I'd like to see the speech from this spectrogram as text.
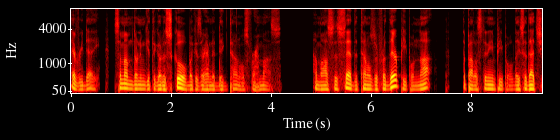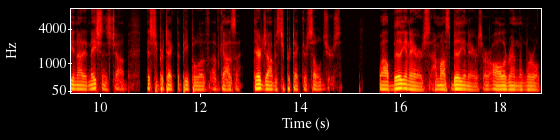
every day. Some of them don't even get to go to school because they're having to dig tunnels for Hamas. Hamas has said the tunnels are for their people, not the Palestinian people. They said that's the United Nations job is to protect the people of, of Gaza. Their job is to protect their soldiers while billionaires, Hamas billionaires, are all around the world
